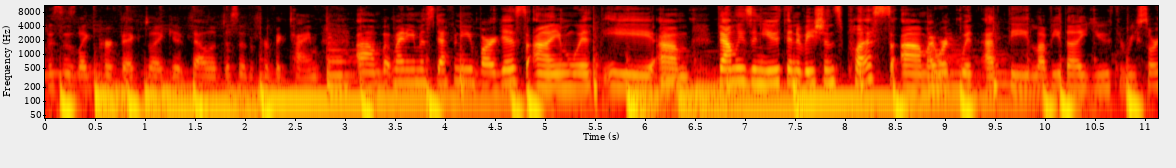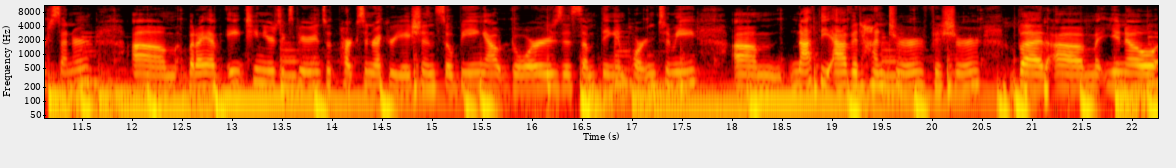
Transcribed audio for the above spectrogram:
this is like perfect. Like it fell just at the perfect time. Um, but my name is Stephanie Vargas. I'm with the um, Families and Youth Innovations Plus. Um, I work with at the La Vida Youth Resource Center. Um, but I have 18 years experience with Parks and Recreation. So being outdoors is something important to me. Um, not the avid hunter fisher, but um, you know,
